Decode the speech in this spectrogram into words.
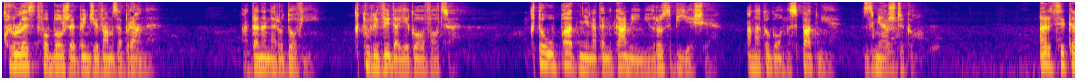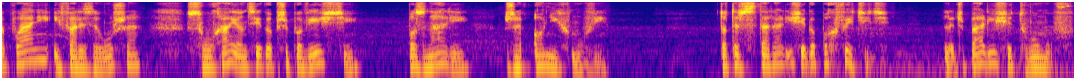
Królestwo Boże będzie wam zabrane, a dane narodowi, który wyda jego owoce. Kto upadnie na ten kamień, rozbije się, a na kogo on spadnie, zmiażdży go. Arcykapłani i faryzeusze, słuchając jego przypowieści, poznali, że o nich mówi. To też starali się go pochwycić, lecz bali się tłumów,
